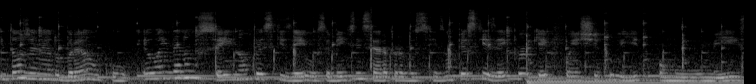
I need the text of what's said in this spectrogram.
Então, janeiro branco, eu ainda não sei, não pesquisei, vou ser bem sincera para vocês, não pesquisei por que foi instituído como o mês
